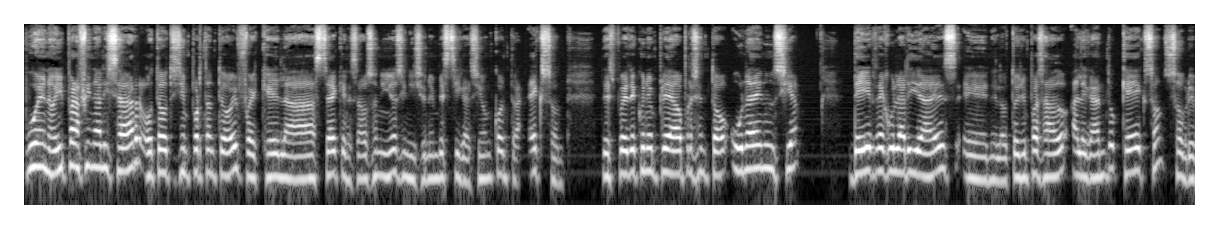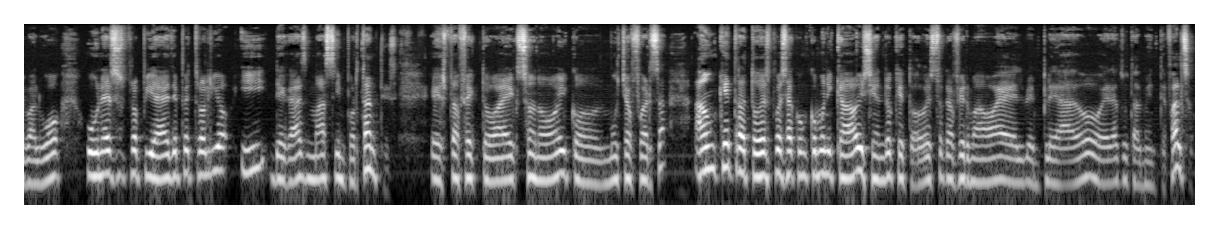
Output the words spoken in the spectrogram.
Bueno, y para finalizar, otra noticia importante hoy fue que la SEC en Estados Unidos inició una investigación contra Exxon después de que un empleado presentó una denuncia de irregularidades en el otoño pasado, alegando que Exxon sobrevaluó una de sus propiedades de petróleo y de gas más importantes. Esto afectó a Exxon hoy con mucha fuerza, aunque trató después a un comunicado diciendo que todo esto que afirmaba el empleado era totalmente falso.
